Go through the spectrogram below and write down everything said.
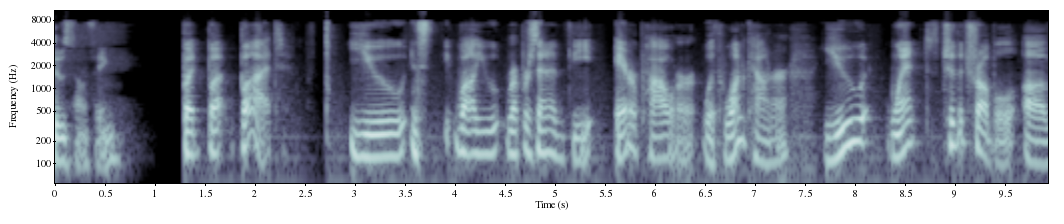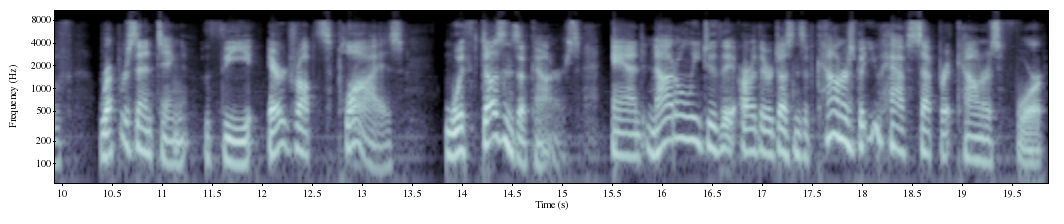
do something. But but but you while you represented the air power with one counter, you went to the trouble of representing the airdropped supplies with dozens of counters. And not only do they are there dozens of counters, but you have separate counters for,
